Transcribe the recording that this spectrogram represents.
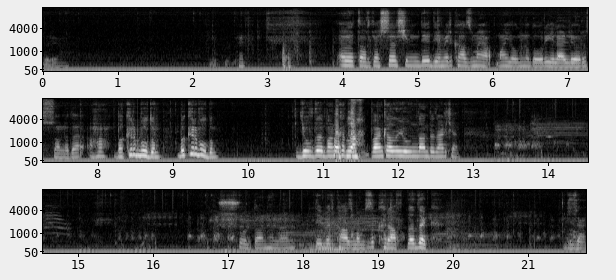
Duruyor. Evet arkadaşlar şimdi demir kazma yapma yoluna doğru ilerliyoruz. Sonra da aha bakır buldum. Bakır buldum. Yolda banka, bankanın yolundan dönerken. Şuradan hemen demir kazmamızı craftladık. Güzel.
